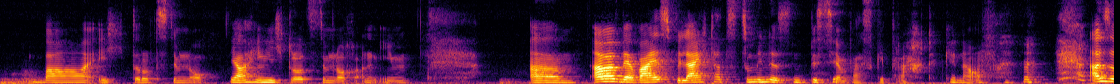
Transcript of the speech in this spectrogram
war ich trotzdem noch, ja, hing ich trotzdem noch an ihm. Ähm, aber wer weiß, vielleicht hat es zumindest ein bisschen was gebracht. Genau. also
